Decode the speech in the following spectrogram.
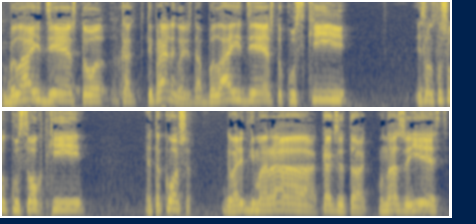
Была идея, что, как ты правильно говоришь, да, была идея, что куски, если он слышал кусок тки, это кошер. Говорит Гимара, как же так? У нас же есть,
